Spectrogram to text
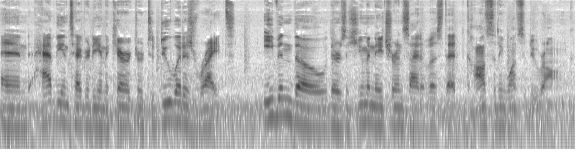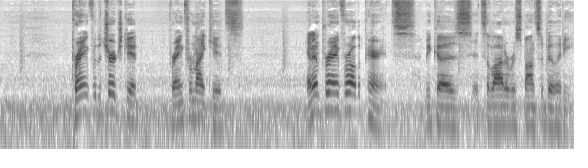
and have the integrity and the character to do what is right even though there's a human nature inside of us that constantly wants to do wrong. Praying for the church kid, praying for my kids, and I'm praying for all the parents because it's a lot of responsibility.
